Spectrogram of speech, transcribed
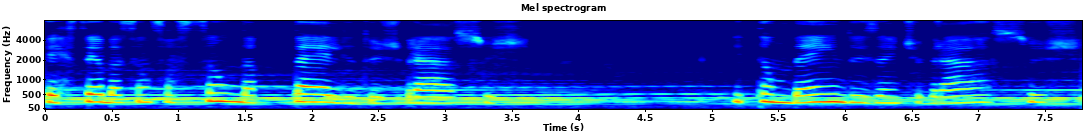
Perceba a sensação da pele dos braços e também dos antebraços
